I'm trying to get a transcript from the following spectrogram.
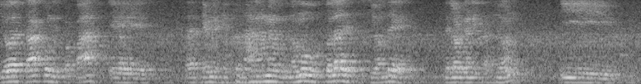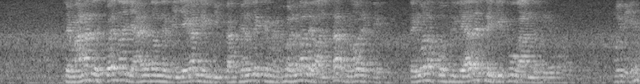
Yo estaba con mis papás, eh, ¿sabes qué? Me siento mal, no me, no me gustó la decisión de, de la organización y semanas después, ¿no? Ya es donde me llega la invitación de que me vuelva a levantar, ¿no? De que tengo la posibilidad de seguir jugando. Muy bien.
